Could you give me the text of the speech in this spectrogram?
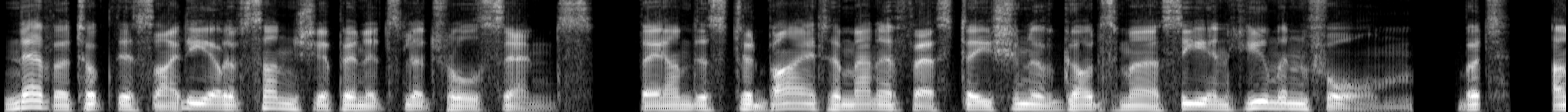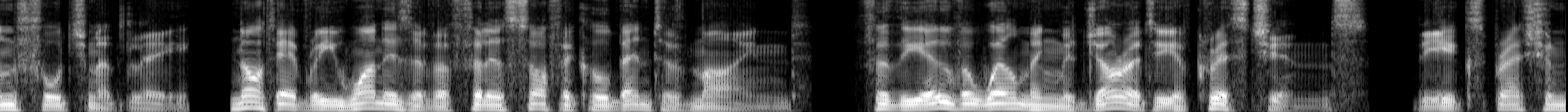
never took this idea of sonship in its literal sense. They understood by it a manifestation of God's mercy in human form. But, unfortunately, not everyone is of a philosophical bent of mind. For the overwhelming majority of Christians, the expression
